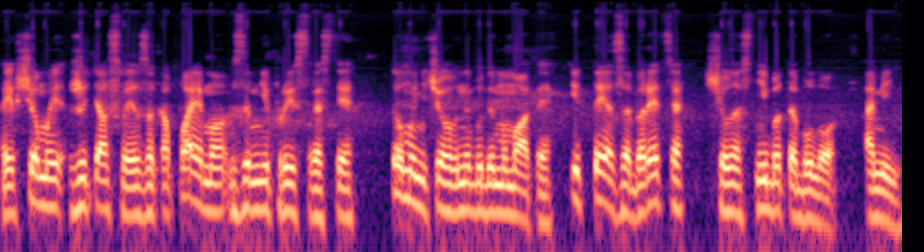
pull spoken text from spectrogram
А якщо ми життя своє закопаємо в земні пристрасті, то ми нічого не будемо мати. І те забереться, що у нас нібито було. Амінь.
